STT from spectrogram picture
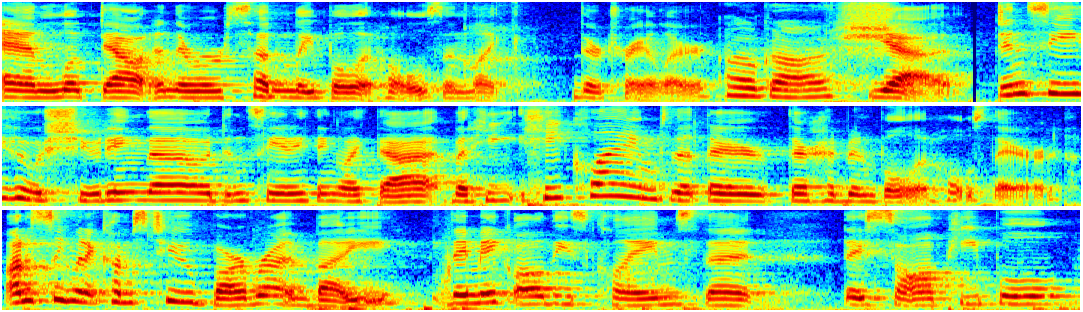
and looked out, and there were suddenly bullet holes in like their trailer. Oh gosh. Yeah. Didn't see who was shooting though, didn't see anything like that, but he he claimed that there there had been bullet holes there. Honestly, when it comes to Barbara and Buddy, they make all these claims that they saw people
